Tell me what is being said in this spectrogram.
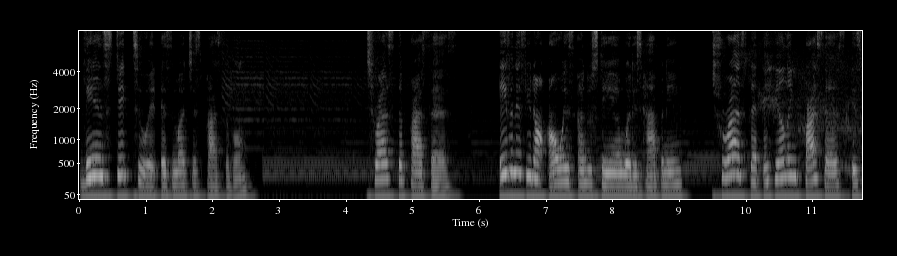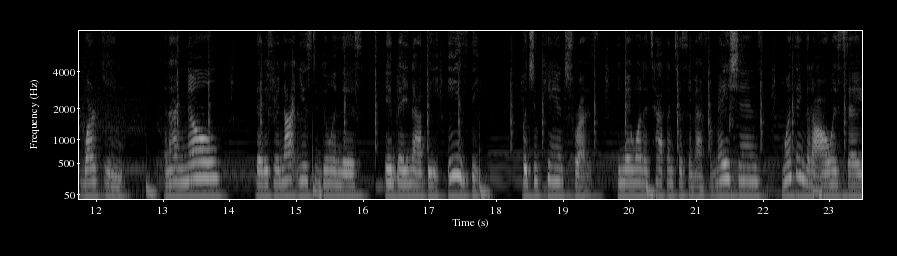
Then stick to it as much as possible. Trust the process. Even if you don't always understand what is happening, trust that the healing process is working. And I know that if you're not used to doing this, it may not be easy, but you can trust. You may want to tap into some affirmations. One thing that I always say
